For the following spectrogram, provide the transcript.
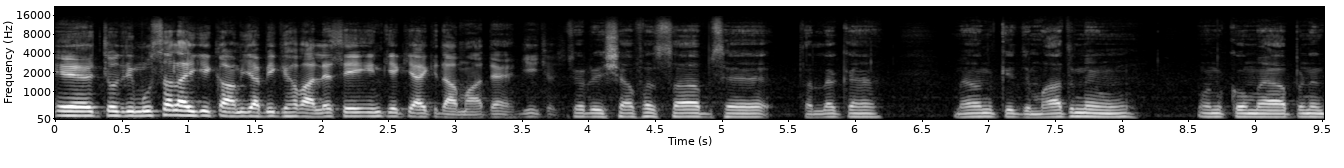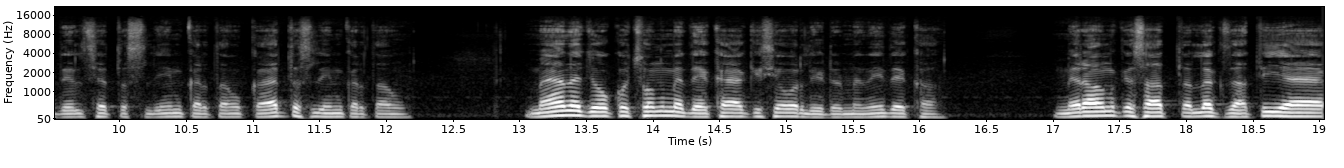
چودھری موسیٰ لائی کی کامیابی کے حوالے سے ان کے کیا اقدامات ہیں؟ جی چودھری شافت صاحب سے تعلق ہیں۔ میں ان کی جماعت میں ہوں۔ ان کو میں اپنے دل سے تسلیم کرتا ہوں، قید تسلیم کرتا ہوں۔ میں نے جو کچھ ان میں دیکھا ہے، کسی اور لیڈر میں نہیں دیکھا۔ میرا ان کے ساتھ تعلق ذاتی ہے۔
